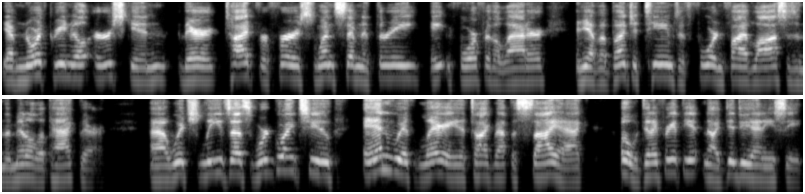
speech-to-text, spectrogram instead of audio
You have North Greenville, Erskine. They're tied for first, one seven and three, eight and four for the latter. And you have a bunch of teams with four and five losses in the middle of the pack there, uh, which leaves us. We're going to end with Larry to talk about the SIAC. Oh, did I forget the? No, I did do the NEC.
